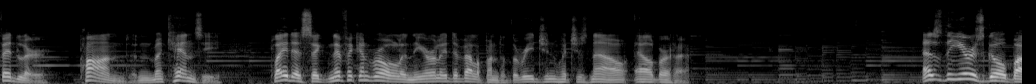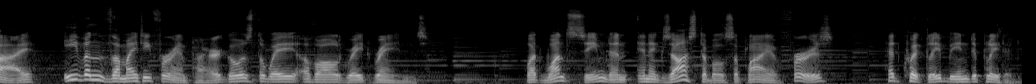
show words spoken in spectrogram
Fidler, Pond, and Mackenzie played a significant role in the early development of the region which is now Alberta. As the years go by, even the mighty fur empire goes the way of all great reigns. What once seemed an inexhaustible supply of furs had quickly been depleted.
